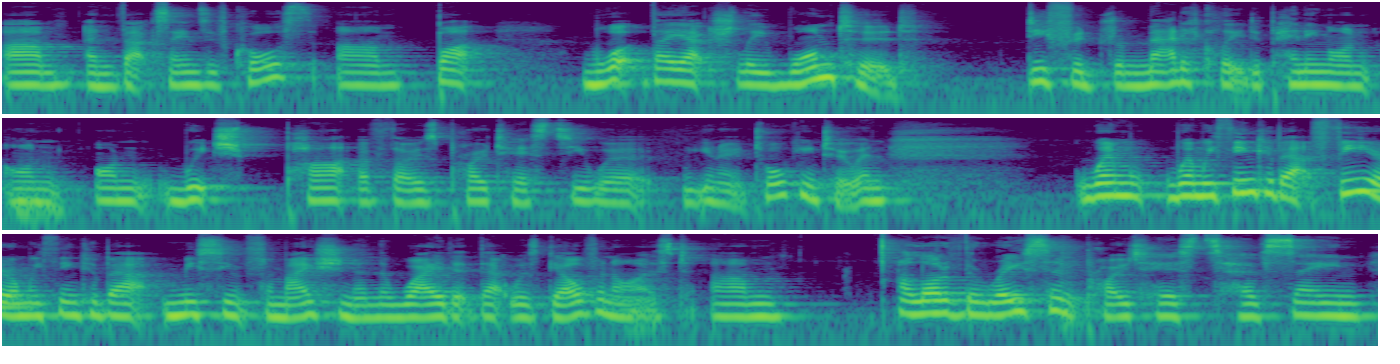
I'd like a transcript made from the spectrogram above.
um, and vaccines, of course. Um, but what they actually wanted differed dramatically depending on, on, on which part of those protests you were, you know, talking to. And when, when we think about fear and we think about misinformation and the way that that was galvanised, um, a lot of the recent protests have seen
